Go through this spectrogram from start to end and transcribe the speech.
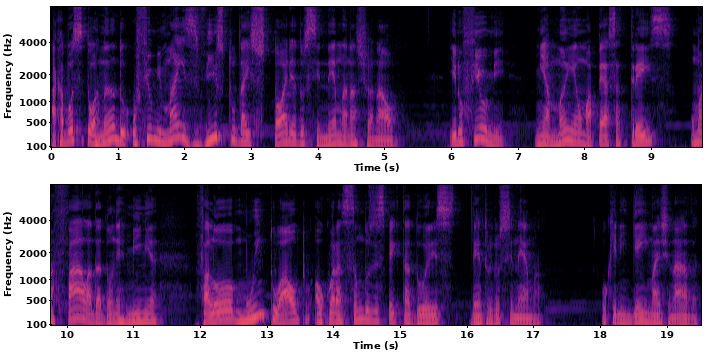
Acabou se tornando o filme mais visto da história do cinema nacional. E no filme Minha Mãe é uma Peça 3, uma fala da Dona Hermínia falou muito alto ao coração dos espectadores dentro do cinema. O que ninguém imaginava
